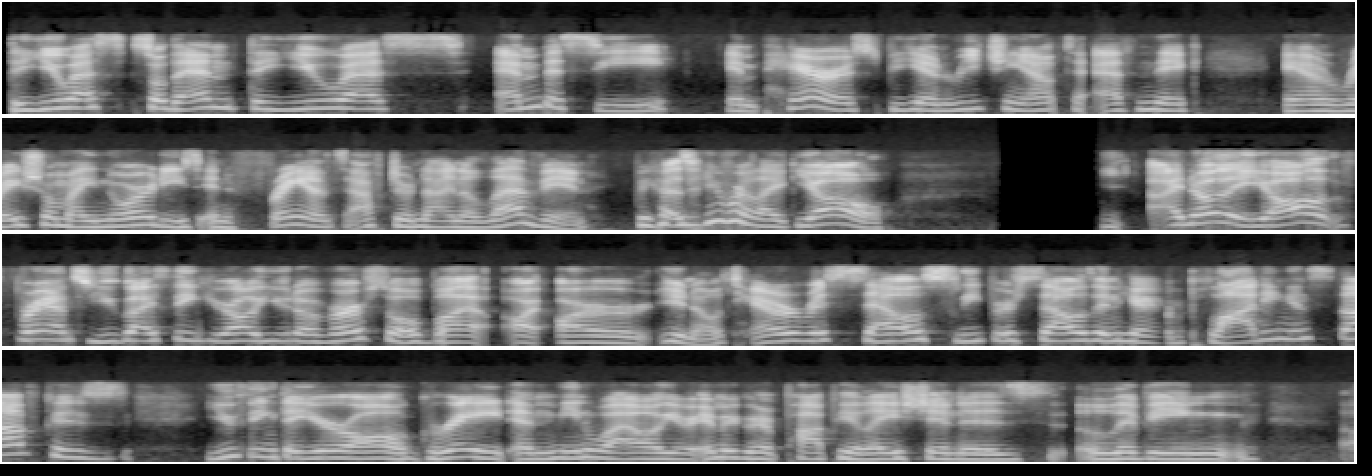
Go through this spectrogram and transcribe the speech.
the us so then the us embassy in paris began reaching out to ethnic and racial minorities in France after 9 11 because they were like, yo, I know that y'all, France, you guys think you're all universal, but are, are you know, terrorist cells, sleeper cells in here plotting and stuff? Because you think that you're all great. And meanwhile, your immigrant population is living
